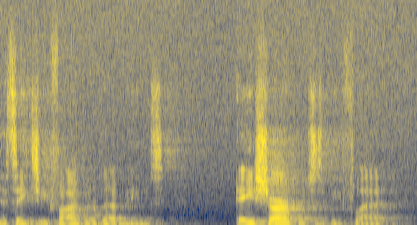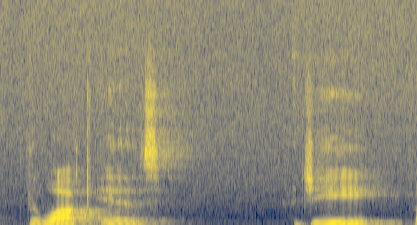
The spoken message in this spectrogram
let's say G5, whatever that means. A sharp, which is B flat. The walk is G5,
